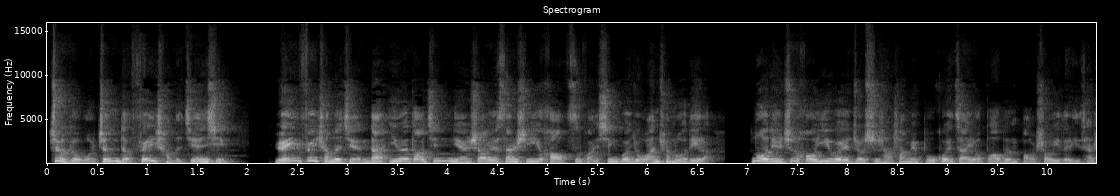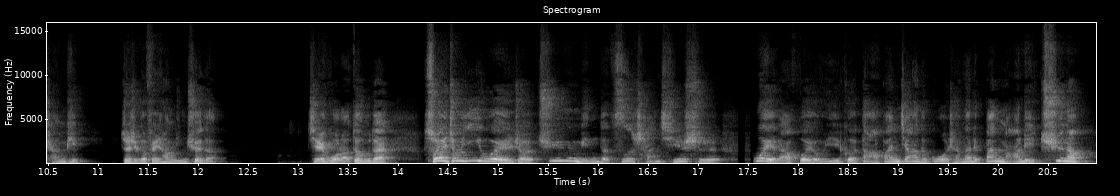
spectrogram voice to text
这个我真的非常的坚信。原因非常的简单，因为到今年十二月三十一号，资管新规就完全落地了。落地之后，意味着市场上面不会再有保本保收益的理财产品，这是一个非常明确的结果了，对不对？所以就意味着居民的资产其实未来会有一个大搬家的过程。那你搬哪里去呢？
